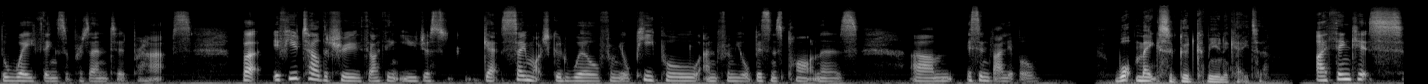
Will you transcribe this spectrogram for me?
the way things are presented, perhaps. But if you tell the truth, I think you just get so much goodwill from your people and from your business partners. Um, it's invaluable. What makes a good communicator? I think it's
